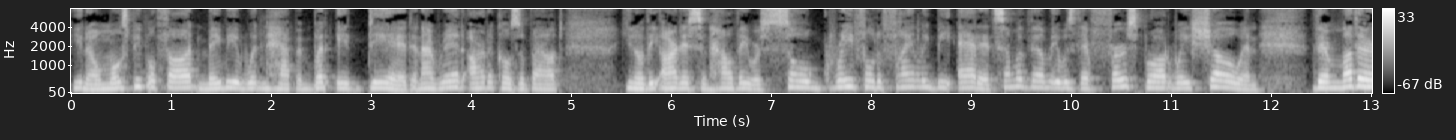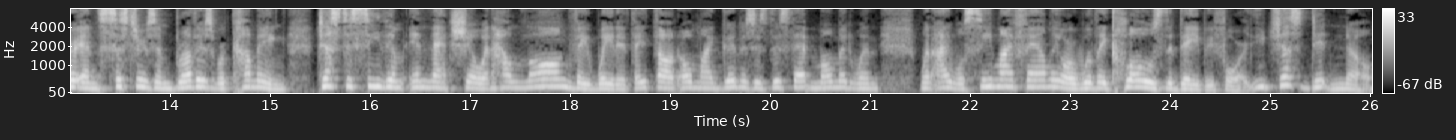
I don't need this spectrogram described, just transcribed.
You know, most people thought maybe it wouldn't happen, but it did. And I read articles about you know, the artists and how they were so grateful to finally be at it. Some of them, it was their first Broadway show and their mother and sisters and brothers were coming just to see them in that show and how long they waited. They thought, oh my goodness, is this that moment when, when I will see my family or will they close the day before? You just didn't know.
